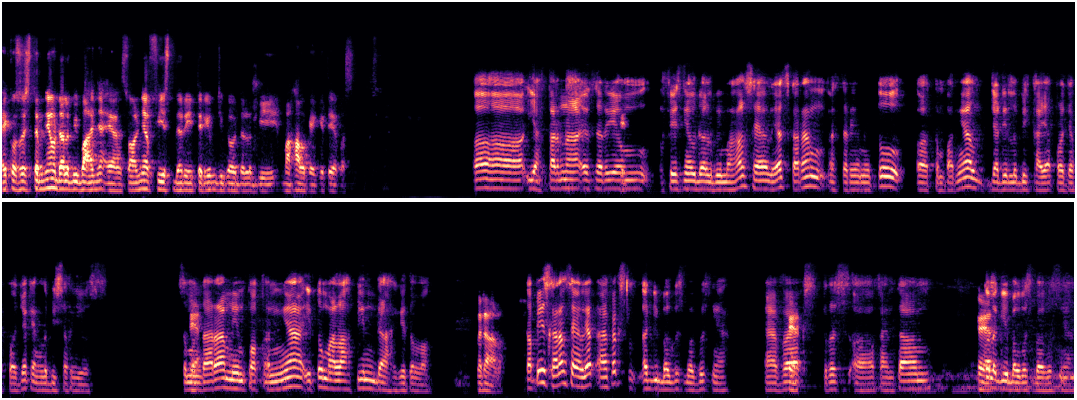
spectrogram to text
ekosistemnya udah lebih banyak ya. Soalnya fees dari Ethereum juga udah lebih mahal kayak gitu ya, Mas. Eh ya karena Ethereum fees-nya udah lebih mahal, saya lihat sekarang Ethereum itu eh, tempatnya jadi lebih kayak project-project yang lebih serius. Sementara meme token-nya itu malah pindah gitu loh. Benar. Tapi sekarang saya lihat FX lagi bagus-bagusnya. FX terus eh, Phantom itu Ya. lagi bagus-bagusnya.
